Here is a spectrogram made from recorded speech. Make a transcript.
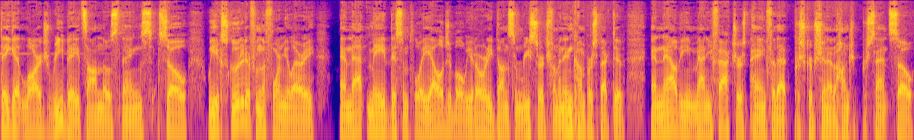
they get large rebates on those things. So we excluded it from the formulary and that made this employee eligible. We had already done some research from an income perspective, and now the manufacturer is paying for that prescription at 100%. So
